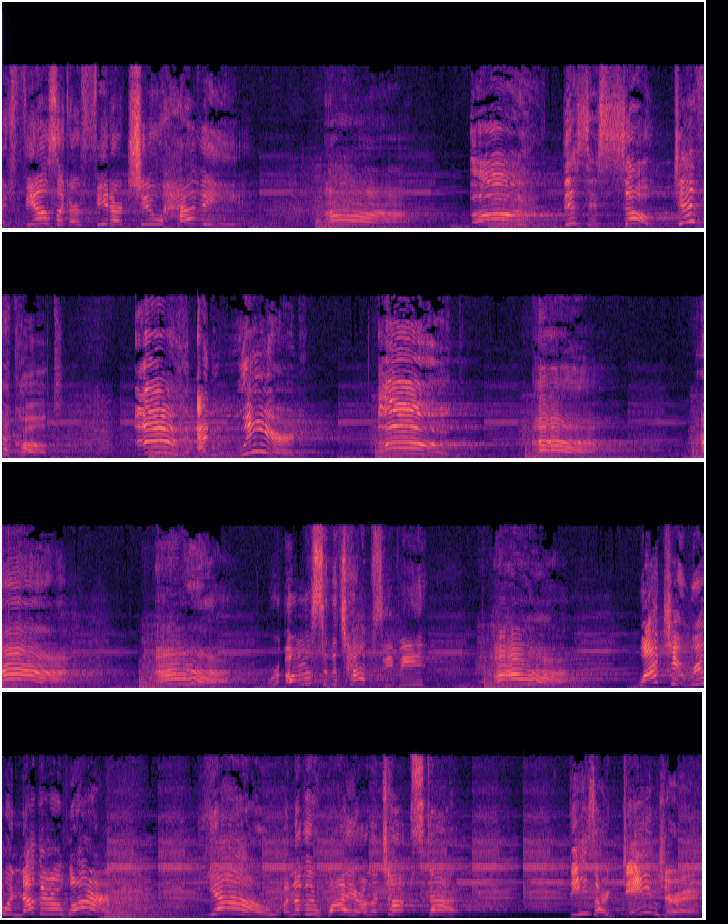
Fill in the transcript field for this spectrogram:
It feels like our feet are too heavy. Uh, Ugh! This is so difficult! Ugh! And weird! Ugh! ah, ah, ah. We're almost to the top, ZB. Ah. Watch it rue another alarm! Yow! Another wire on the top step. These are dangerous!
